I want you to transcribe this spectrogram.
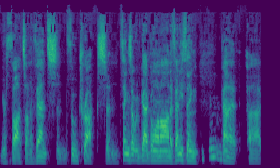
your thoughts on events and food trucks and things that we've got going on. If anything mm-hmm. kind of uh,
